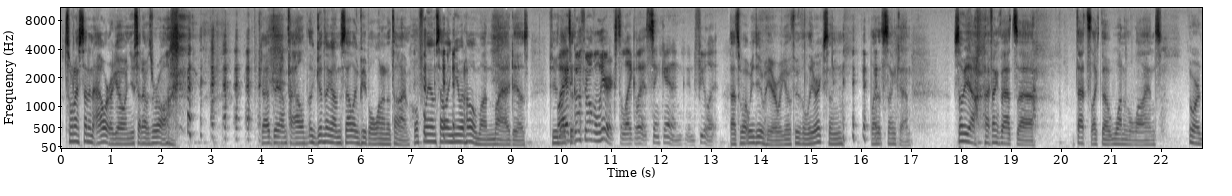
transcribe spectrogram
That's what I said an hour ago, and you said I was wrong. Goddamn, pal. The good thing I'm selling people one at a time. Hopefully, I'm selling you at home on my ideas. If Well, I like had to to- go through all the lyrics to like let it sink in and, and feel it. that's what we do here. We go through the lyrics and let it sink in. So yeah, I think that's uh, that's like the one of the lines, or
